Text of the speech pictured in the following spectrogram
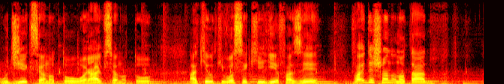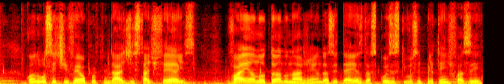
o dia que você anotou, o horário que você anotou, aquilo que você queria fazer, vai deixando anotado. Quando você tiver a oportunidade de estar de férias, vai anotando na agenda as ideias das coisas que você pretende fazer.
